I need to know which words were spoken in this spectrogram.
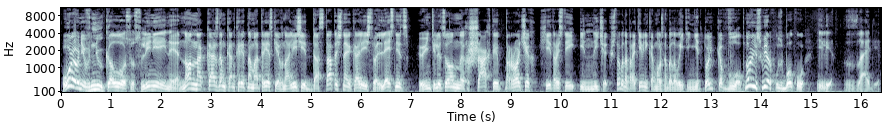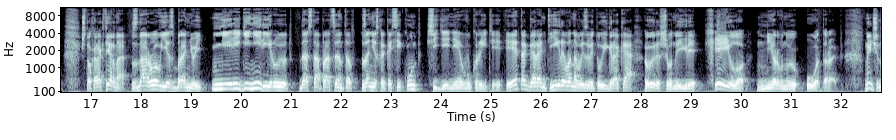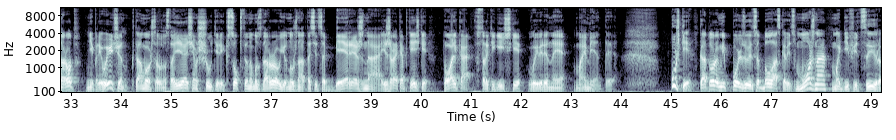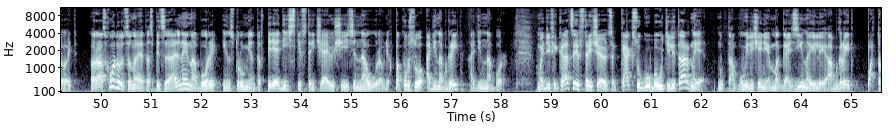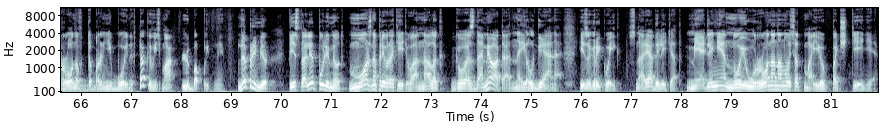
Уровни в New Colossus линейные, но на каждом конкретном отрезке в наличии достаточное количество лестниц, вентиляционных шахт и прочих хитростей и нычек, чтобы на противника можно было выйти не только в лоб, но и сверху, сбоку или сзади. Что характерно, здоровье с броней не регенерируют до 100% за несколько секунд сидения в укрытии. И это гарантированно вызовет у игрока, выросшего на игре Хейло, нервную оторопь. Нынче народ непривычен к тому, что в настоящем шутере к собственному здоровью нужно относиться бережно и жрать аптечки только в стратегически выверенные моменты. Пушки, которыми пользуется Бласковец, можно модифицировать. Расходуются на это специальные наборы инструментов, периодически встречающиеся на уровнях. По курсу один апгрейд, один набор. Модификации встречаются как сугубо утилитарные, ну там увеличение магазина или апгрейд патронов до так и весьма любопытные. Например, пистолет-пулемет можно превратить в аналог гвоздомета Нейлгана из игры Quake. Снаряды летят медленнее, но и урона наносят мое почтение.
